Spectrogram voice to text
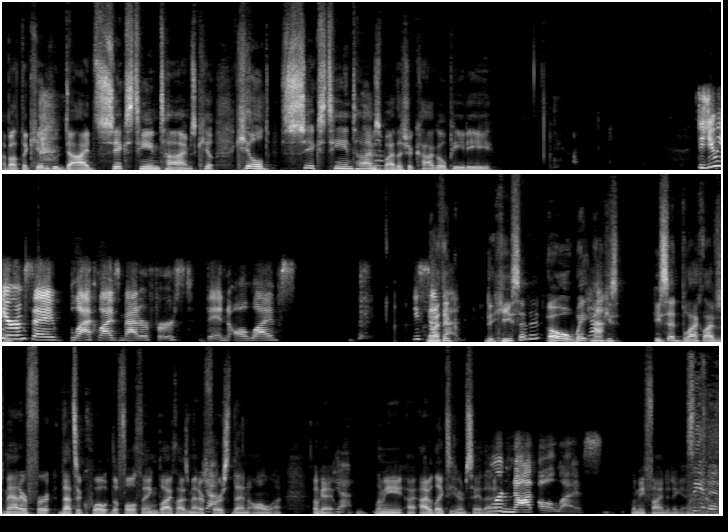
about the kid who died 16 times, kill, killed 16 times by the Chicago PD. Did you hear him say Black Lives Matter first, then all lives? He said No, I think that. he said it. Oh wait, no, he's he said Black Lives Matter first. That's a quote. The full thing. Black Lives Matter Yeah. first, then all. Li- okay, Yeah. let me. I, I would like to hear him say that. Or not all lives. Let me find it again. CNN,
